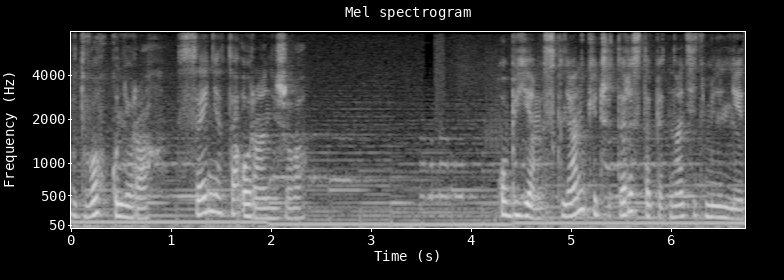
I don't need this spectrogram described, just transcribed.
В двох кольорах синя та оранжева. Об'єм склянки 415 мл.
